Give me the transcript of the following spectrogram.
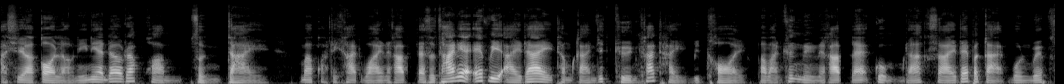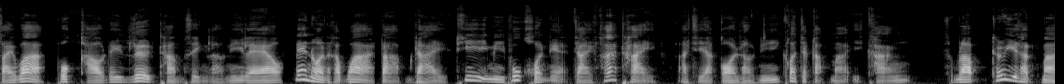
อาชญากรเหล่านี้เนี่ยได้รับความสนใจมากกว่าที่คาดไว้นะครับ แต่สุดท้ายเนี่ย FBI ได้ทำการยึดคืนค่าไถ่บิตคอยประมาณครึ่งหนึ่งนะครับ และกลุ่ม Dark Side ได้ประกาศบนเว็บไซต์ว่าพวกเขาได้เลิกทำสิ่งเหล่านี้แล้ว แน่นอนนะครับว่าตราบใดที่มีผู้คนเนี่ยจ่ายค่าไถ่อาชญากรเหล่านี้ก็จะกลับมาอีกครั้ง สำหรับเทคโนโลยีถัดมา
